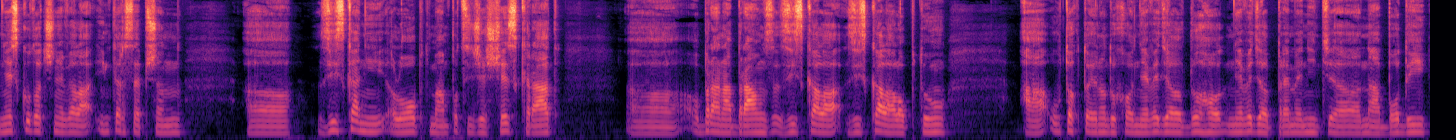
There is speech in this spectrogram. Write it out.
neskutočne veľa interception, uh, získaní lopt mám pocit, že 6 krát uh, obrana Browns získala, získala loptu a útok to jednoducho nevedel dlho nevedel premeniť uh, na body.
